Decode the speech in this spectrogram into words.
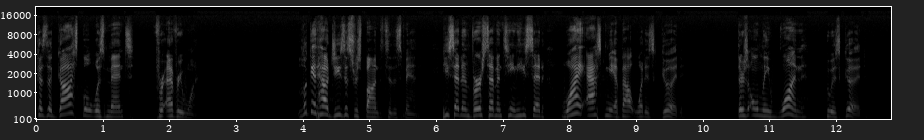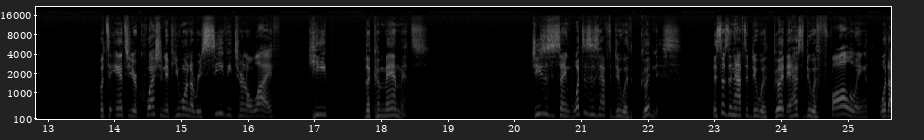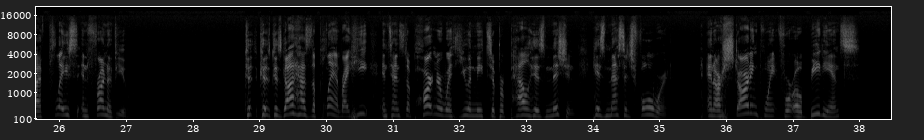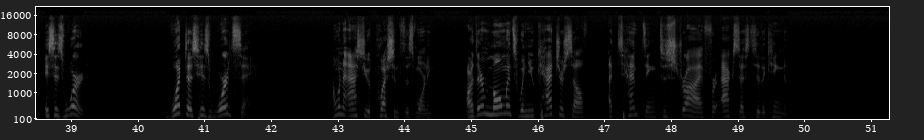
because the gospel was meant for everyone. Look at how Jesus responded to this man. He said in verse 17, He said, Why ask me about what is good? There's only one who is good. But to answer your question, if you want to receive eternal life, keep the commandments. Jesus is saying, What does this have to do with goodness? This doesn't have to do with good, it has to do with following what I've placed in front of you. Because God has the plan, right? He intends to partner with you and me to propel His mission, His message forward. And our starting point for obedience is His Word. What does His Word say? I want to ask you a question this morning. Are there moments when you catch yourself attempting to strive for access to the kingdom?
